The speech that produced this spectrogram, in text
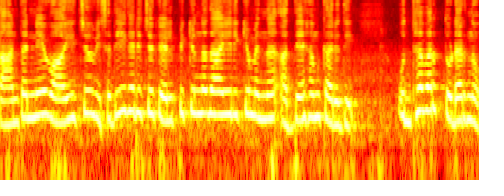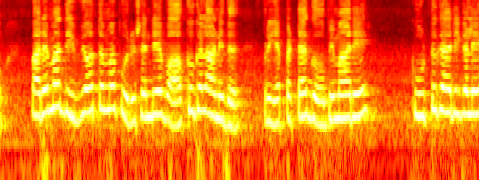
താൻ തന്നെ വായിച്ചു വിശദീകരിച്ചു കേൾപ്പിക്കുന്നതായിരിക്കുമെന്ന് അദ്ദേഹം കരുതി. ഉദ്ധവർ തുടർന്നു പരമദിവ്യോത്തമ പുരുഷന്റെ വാക്കുകളാണിത്. പ്രിയപ്പെട്ട ഗോപിമാരെ കൂട്ടുകാരികളെ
